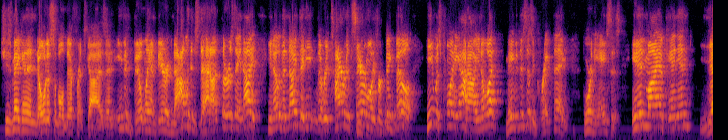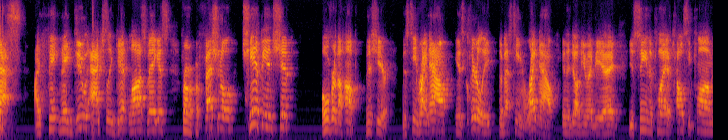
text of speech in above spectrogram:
She's making a noticeable difference, guys. And even Bill Laimbeer acknowledged that on Thursday night. You know, the night that he, the retirement ceremony for Big Bill, he was pointing out how, you know what, maybe this is a great thing for the Aces. In my opinion, yes, I think they do actually get Las Vegas from a professional championship over the hump this year. This team right now is clearly the best team right now in the WNBA. You're seeing the play of Kelsey Plum.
